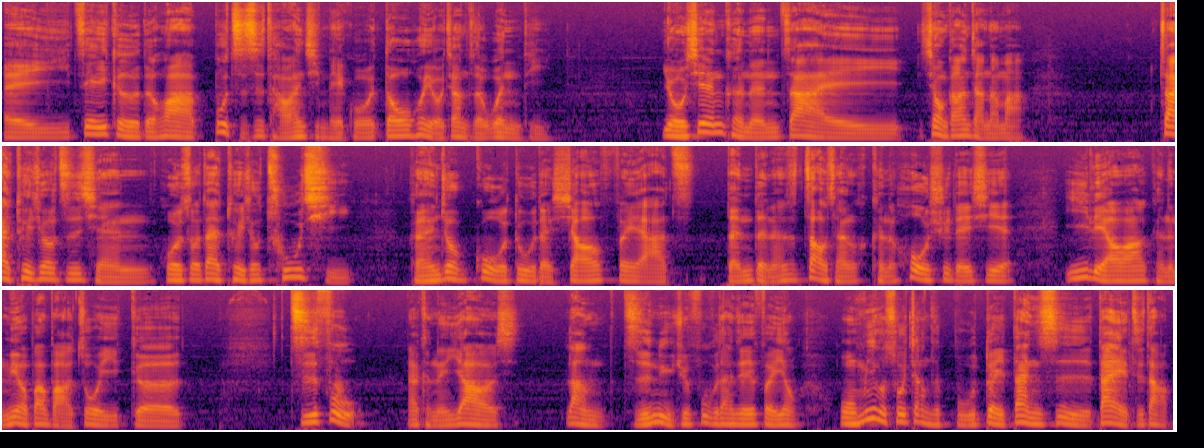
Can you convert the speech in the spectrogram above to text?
诶，这一个的话，不只是台湾，及美国都会有这样子的问题。有些人可能在像我刚刚讲的嘛，在退休之前，或者说在退休初期，可能就过度的消费啊等等，但是造成可能后续的一些医疗啊，可能没有办法做一个支付，那可能要让子女去负担这些费用。我没有说这样子不对，但是大家也知道。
